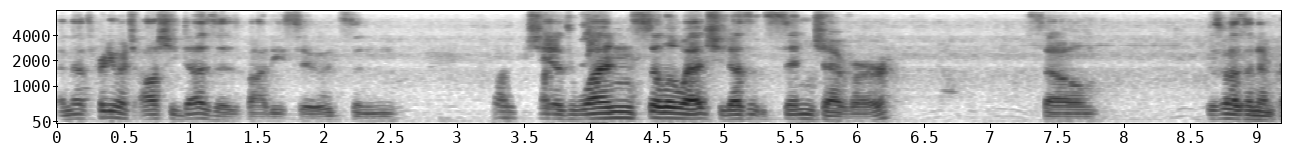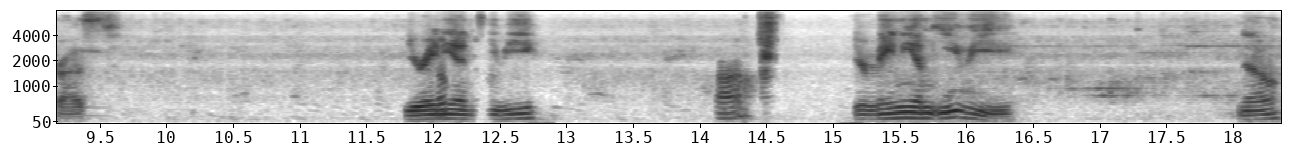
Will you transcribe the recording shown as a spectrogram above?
and that's pretty much all she does is bodysuits, and she has one silhouette. She doesn't singe ever. So, just wasn't impressed. Uranium Yvie. Huh? Uranium Yvie. No.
